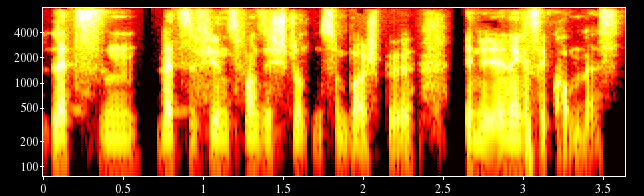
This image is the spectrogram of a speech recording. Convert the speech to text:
letzten, letzte 24 Stunden zum Beispiel in den Index gekommen ist.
